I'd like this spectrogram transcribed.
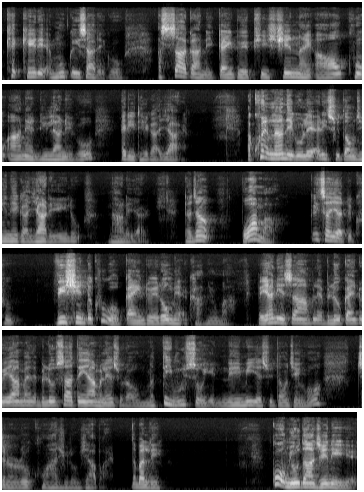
အခက်ခဲတဲ့အမှုကိစ္စတွေကိုအစကနေကင်တွယ်ဖြေရှင်းနိုင်အောင်ခွန်အားနဲ့နီလန်းတွေကိုအဲ့ဒီထဲကရတယ် အခွင့်အလမ်းတွေကိုလည်းအဲ့ဒီဆူတောင်းခြင်းတွေကရတယ်လို့နားလည်ရတယ်ဒါကြောင့်ဘဝမှာကိစ္စရတစ်ခု vision တစ်ခုကိုကင်တွယ်တော့မယ့်အခါမျိုးမှာဘယ်ကနေစမလဲဘယ်လိုကင်တွယ်ရမလဲဘယ်လိုစတင်ရမလဲဆိုတာကိုမသိဘူးဆိုရင်နေမိရဲ့ဆူတောင်းခြင်းကိုကျွန်တော်တို့ခွန်အားယူလို့ရပါတယ်နံပါတ်၄ကို့အမျိုးသားချင်းတွေရဲ့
